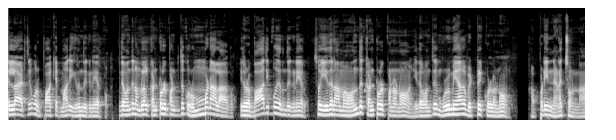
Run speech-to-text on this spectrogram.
எல்லா இடத்துலையும் ஒரு பாக்கெட் மாதிரி இருந்துக்கினே இருக்கும். இதை வந்து நம்மளால் கண்ட்ரோல் பண்ணுறதுக்கு ரொம்ப நாள் ஆகும். இதோட பாதிப்பும் இருந்துக்கினே இருக்கும். ஸோ இதை நாம் வந்து கண்ட்ரோல் பண்ணணும். இதை வந்து முழுமையாக வெற்றி கொள்ளணும் அப்படின்னு நினச்சோன்னா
